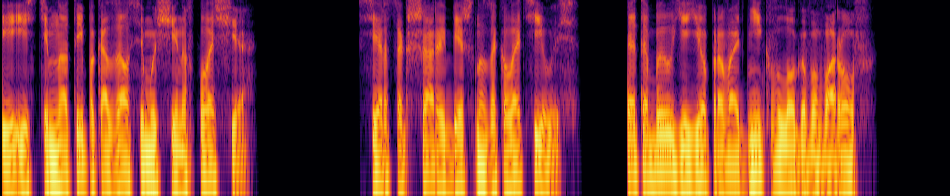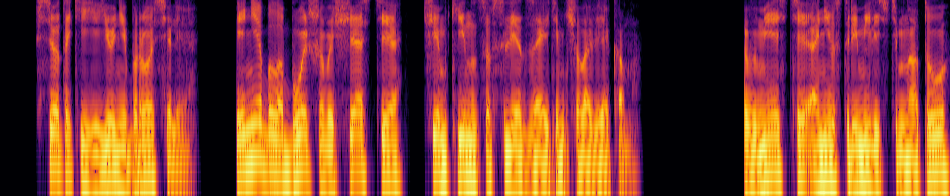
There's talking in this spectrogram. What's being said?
и из темноты показался мужчина в плаще. Сердце Кшары бешено заколотилось. Это был ее проводник в логово воров. Все-таки ее не бросили, и не было большего счастья, чем кинуться вслед за этим человеком. Вместе они устремились в темноту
